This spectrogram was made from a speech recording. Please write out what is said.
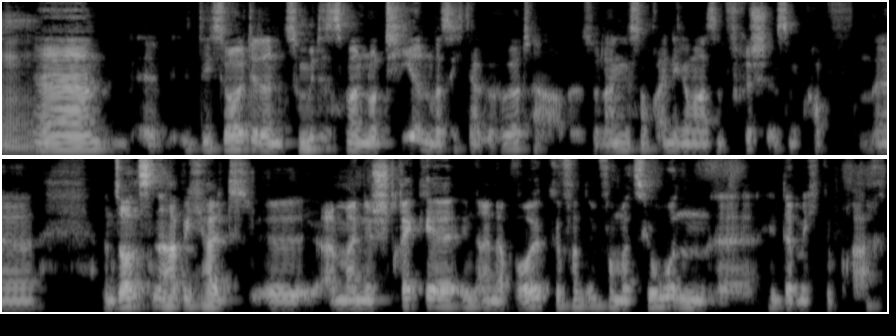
Mhm. Ähm, äh, ich sollte dann zumindest mal notieren, was ich da gehört habe, solange es noch einigermaßen frisch ist im Kopf. Äh, ansonsten habe ich halt äh, meine Strecke in einer Wolke von Informationen äh, hinter mich gebracht.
